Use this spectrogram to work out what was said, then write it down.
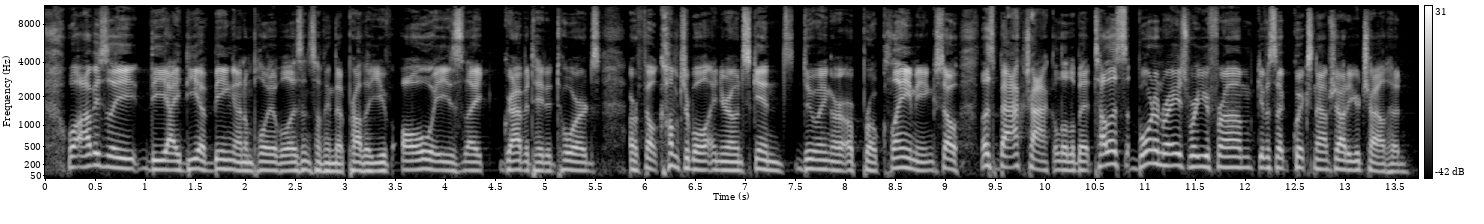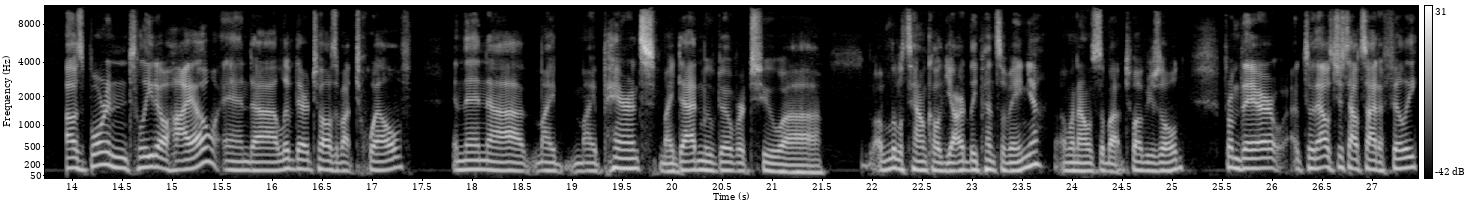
well, obviously, the idea of being unemployable isn't something that probably you've always like gravitated towards or felt comfortable in your own skin doing or, or proclaiming. So let's backtrack a little bit. Tell us, born and raised, where you from? Give us a quick snapshot of your childhood. I was born in Toledo, Ohio, and uh, lived there until I was about twelve. And then uh, my my parents, my dad moved over to. Uh, a little town called Yardley, Pennsylvania, when I was about 12 years old. From there, so that was just outside of Philly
